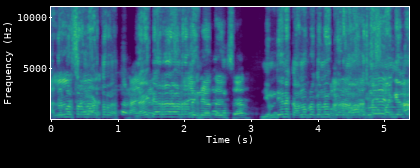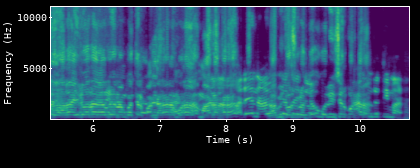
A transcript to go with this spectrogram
ಅಲ್ಲಲ್ಲ ಬರ್ತಾರ ಮಾಡ್ತಾರ. ನೈಟ್ ಯಾರ ಹೇಳ್ರಿ ನಿಮ್ದೇನೇ ಕಾನೂನು ಪ್ರಕಾರ ನೀವು ಕೇಳಿ ನಾವು ಅದನ್ನ ನಾವು ಹಂಗಿಲ್ರಿ. ಇದು ಅದ ಅದು ನಮ್ಗೆ ಗೊತ್ತಿಲ್ಲ. ಬಂಗಾರ ನಮ್ಮ ಮಾಡ್ಲತ್ತಾರ. ಕೊಡ್ತಾರ. ಕಾನೂನ್ ರೀತಿ ಮಾಡ್ರಿ.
